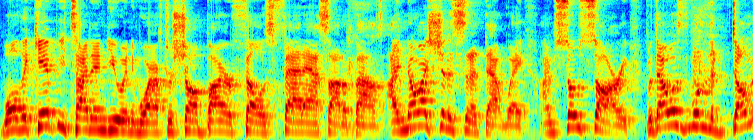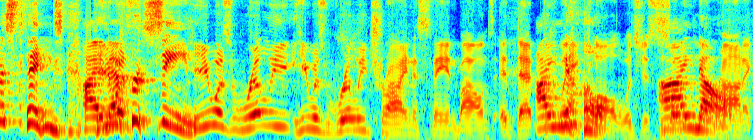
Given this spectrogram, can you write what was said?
Well, they can't be tight end you anymore after Shaun Beyer fell his fat ass out of bounds. I know I should have said it that way. I'm so sorry, but that was one of the dumbest things I have ever seen. He was really, he was really trying to stay in bounds. It, that I play call was just so I know. moronic.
